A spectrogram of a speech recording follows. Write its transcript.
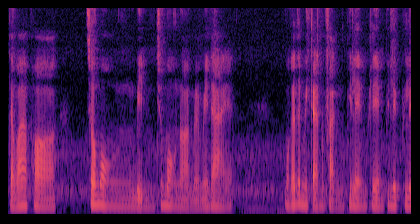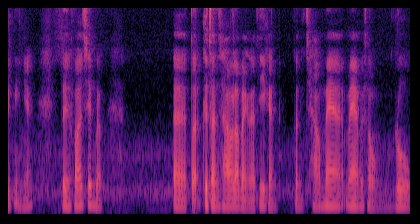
แต่ว่าพอ ชั่วโมงบินชั่วโมงนอนมันไม่ได้อะมันก็จะมีการฝันพิเรนพิเรนพิลึกพิลึกอย่างเงี้ย โดยเฉพาะเช่นแบบเอ่อคือตอนเช้าเราแบ่งหน้าที่กัน ตอนเช้าแม่แม่ไปส่งลูก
